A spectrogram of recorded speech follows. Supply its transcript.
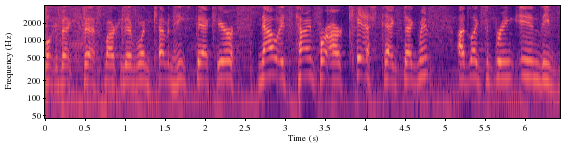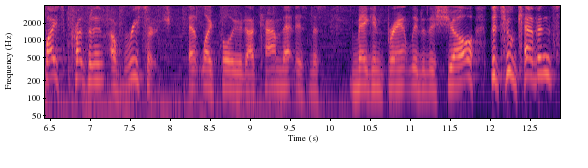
Welcome back to Fast Market, everyone. Kevin Hincks back here. Now it's time for our cash tag segment. I'd like to bring in the Vice President of Research at Likefolio.com. That is Miss Megan Brantley to the show. The two Kevins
